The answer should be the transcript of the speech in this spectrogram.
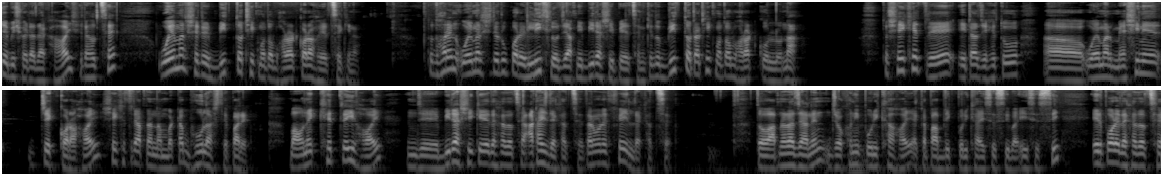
যে বিষয়টা দেখা হয়, সেটা হচ্ছে ওএমআর শিটের বৃত্ত ঠিকমতো ভরাট করা হয়েছে কিনা। তো ধরেন ওএমআর শিটের উপরে লিখলো যে আপনি বিরাশি পেয়েছেন, কিন্তু বৃত্তটা ঠিকমতো ভরাট করল না। তো সেই ক্ষেত্রে এটা যেহেতু ওএমআর মেশিনে চেক করা হয় সেক্ষেত্রে আপনার নাম্বারটা ভুল আসতে পারে। বা অনেক ক্ষেত্রেই হয় যে বিরাশিকে দেখা যাচ্ছে আঠাশ দেখাচ্ছে, তার মানে ফেল দেখাচ্ছে। তো আপনারা জানেন, যখনই পরীক্ষা হয়, একটা পাবলিক পরীক্ষা এসএসসি বা এইচএসসি এরপরে দেখা যাচ্ছে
